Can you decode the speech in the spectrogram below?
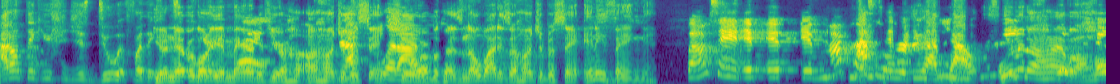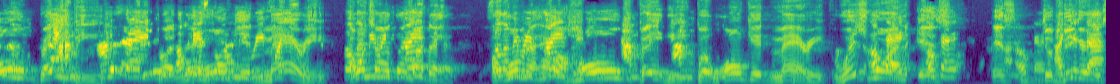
I don't think you should just do it for the. You're never going to get experience. married if you're a hundred percent sure I'm- because nobody's a hundred percent anything. But I'm saying if if if my I'm person saying if you have doubts. Women will have a whole I'm, baby, I'm saying, but okay, they so won't get rephrase- married. so I let want me y'all to think about that. So a woman will have a whole I'm- baby, I'm- but won't get married. Which Okay, one is okay. is uh, Okay, the I get bigger that.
